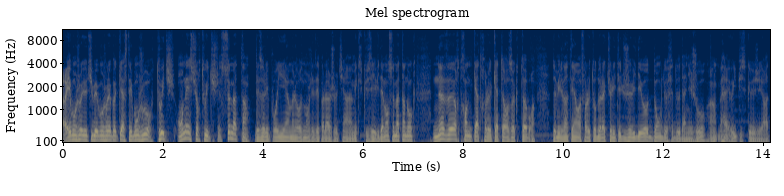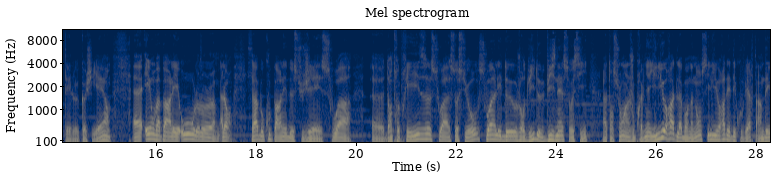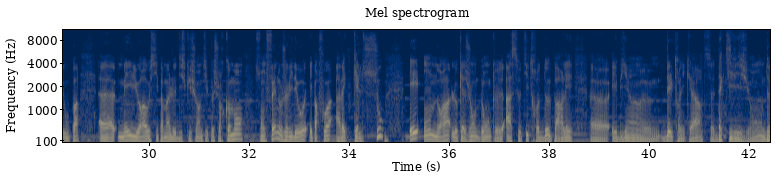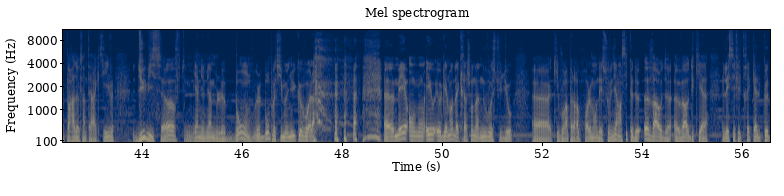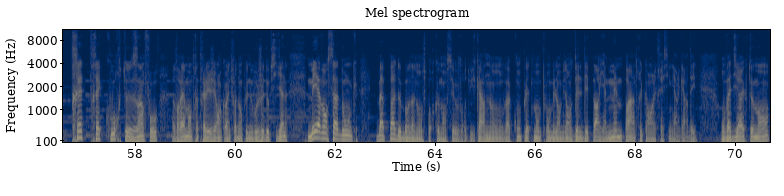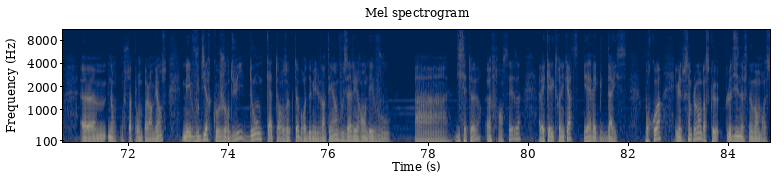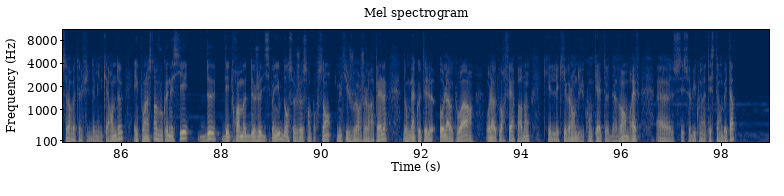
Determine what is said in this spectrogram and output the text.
Ah oui, bonjour YouTube et bonjour les podcasts et bonjour Twitch. On est sur Twitch ce matin. Désolé pour hier, malheureusement je n'étais pas là, je tiens à m'excuser évidemment. Ce matin donc, 9h34 le 14 octobre 2021, on va faire le tour de l'actualité du jeu vidéo, donc de ces deux derniers jours. Hein. Bah oui, puisque j'ai raté le coche hier. Euh, et on va parler, oh là là là, alors ça va beaucoup parler de sujets soit euh, d'entreprise, soit sociaux, soit les deux aujourd'hui, de business aussi. Attention, hein, je vous préviens, il y aura de la bande-annonce, il y aura des découvertes, un dé ou pas, euh, mais il y aura aussi pas mal de discussions un petit peu sur comment sont faits nos jeux vidéo et parfois avec quels sous. Et on aura l'occasion donc euh, à ce titre de parler eh bien d'Electronic Arts, d'Activision, de Paradox Interactive, d'Ubisoft, miam miam miam, le bon, le bon petit menu que voilà. Euh, mais on, et, également de la création d'un nouveau studio euh, qui vous rappellera probablement des souvenirs, ainsi que de Avowed, Avowed qui a laissé filtrer quelques très très courtes infos, vraiment très très légères encore une fois, donc le nouveau jeu d'Obsidian. Mais avant ça donc, bah pas de bande-annonce pour commencer aujourd'hui, car non, on va complètement plomber l'ambiance dès le départ, il n'y a même pas un truc en ray à regarder. On va directement, euh, non, ça plombe pas l'ambiance, mais vous dire qu'aujourd'hui, donc 14 octobre 2021, vous avez rendez-vous à 17h, heure française, avec Electronic Arts et avec DICE. Pourquoi? Eh bien tout simplement parce que le 19 novembre sort Battlefield 2042 et que pour l'instant vous connaissiez deux des trois modes de jeu disponibles dans ce jeu 100% multijoueur, je le rappelle. Donc d'un côté le All Out Warfare pardon, qui est l'équivalent du Conquête d'avant, bref, euh, c'est celui qu'on a testé en bêta.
